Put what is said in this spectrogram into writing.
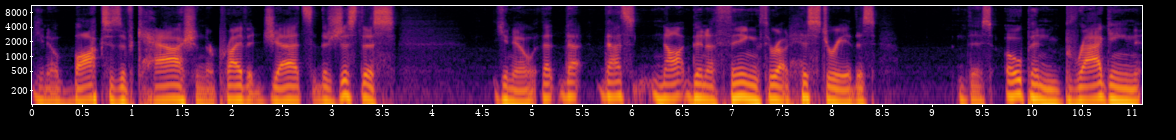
you know boxes of cash and their private jets. There's just this you know that that that's not been a thing throughout history this this open bragging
